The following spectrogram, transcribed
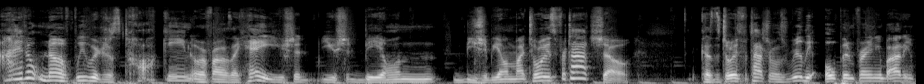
I don't know if we were just talking or if I was like, "Hey, you should you should be on you should be on my Toys for Tots show," because the Toys for Tots was really open for anybody.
